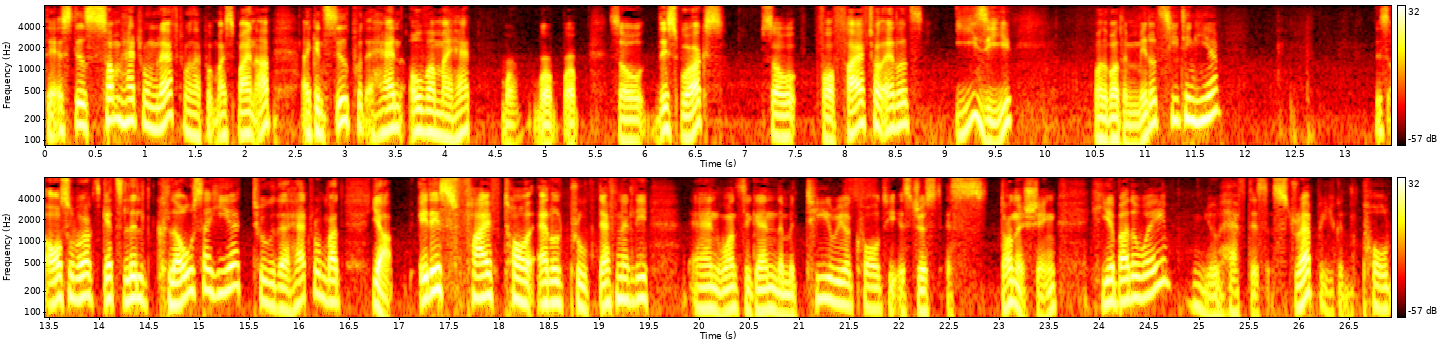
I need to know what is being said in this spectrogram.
there is still some headroom left when I put my spine up. I can still put a hand over my head. So this works. So for five tall adults, easy. What about the middle seating here? This also works, gets a little closer here to the headroom, but yeah, it is five tall adult proof, definitely. And once again, the material quality is just astonishing. Here, by the way, you have this strap. You can pull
